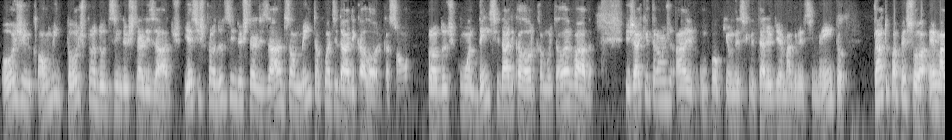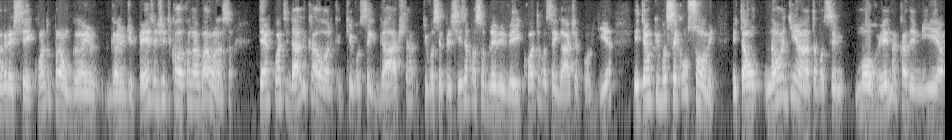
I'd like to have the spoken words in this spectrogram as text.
hoje aumentou os produtos industrializados. E esses produtos industrializados aumentam a quantidade calórica, são produtos com uma densidade calórica muito elevada. E já que entramos um pouquinho nesse critério de emagrecimento, tanto para a pessoa emagrecer quanto para um ganho, ganho de peso, a gente coloca na balança. Tem a quantidade calórica que você gasta, que você precisa para sobreviver e quanto você gasta por dia, e tem o que você consome. Então, não adianta você morrer na academia,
